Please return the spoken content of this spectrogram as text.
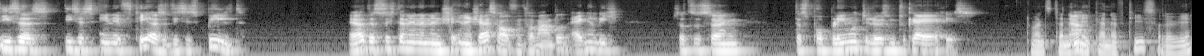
dieses, dieses NFT, also dieses Bild, ja, das sich dann in einen, in einen Scheißhaufen verwandelt, eigentlich sozusagen das Problem und die Lösung zugleich ist. Du meinst Dynamic ja? NFTs oder wie?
